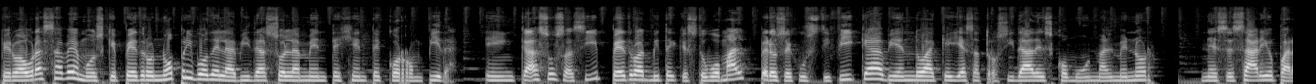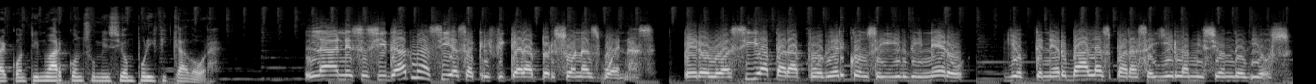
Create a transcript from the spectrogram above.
Pero ahora sabemos que Pedro no privó de la vida solamente gente corrompida. En casos así, Pedro admite que estuvo mal, pero se justifica viendo aquellas atrocidades como un mal menor, necesario para continuar con su misión purificadora. La necesidad me hacía sacrificar a personas buenas, pero lo hacía para poder conseguir dinero y obtener balas para seguir la misión de Dios.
